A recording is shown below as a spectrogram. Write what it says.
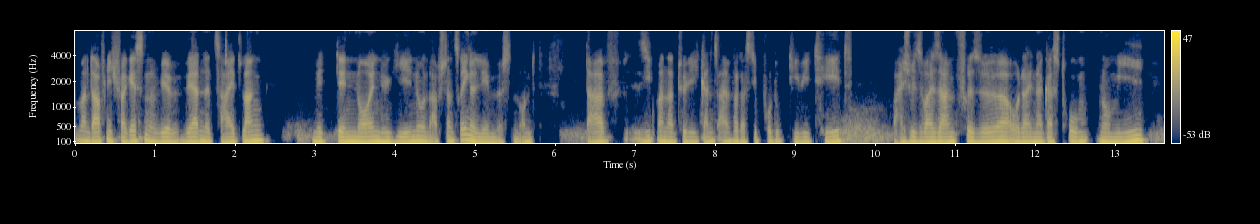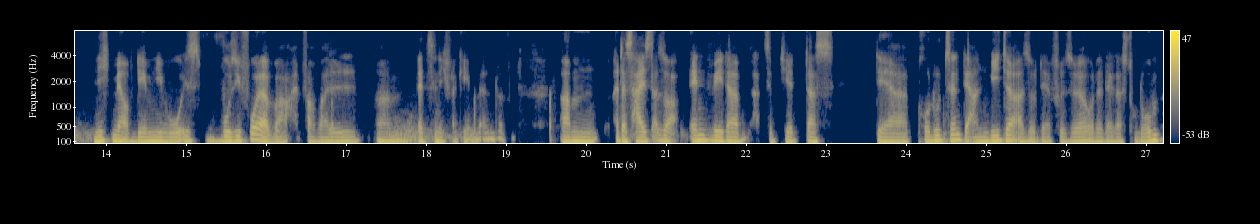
man darf nicht vergessen, wir werden eine Zeit lang mit den neuen Hygiene- und Abstandsregeln leben müssen. Und da sieht man natürlich ganz einfach, dass die Produktivität beispielsweise am Friseur oder in der Gastronomie nicht mehr auf dem Niveau ist, wo sie vorher war, einfach weil ähm, Plätze nicht vergeben werden dürfen. Ähm, das heißt also, entweder akzeptiert das der Produzent, der Anbieter, also der Friseur oder der Gastronom,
